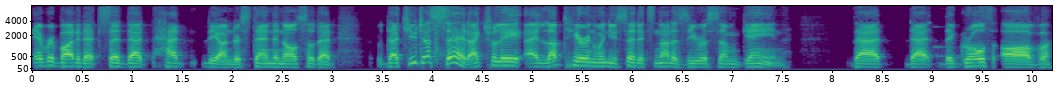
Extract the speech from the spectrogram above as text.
everybody that said that had the understanding also that that you just said. Actually, I loved hearing when you said it's not a zero sum gain. That that the growth of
